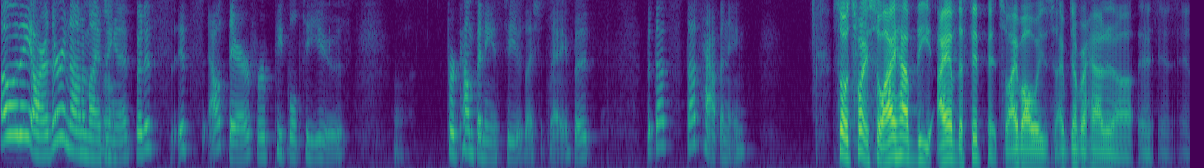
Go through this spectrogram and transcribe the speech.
oh, they are. They're anonymizing no. it, but it's it's out there for people to use, for companies to use, I should say. But but that's that's happening. So it's funny. So I have the I have the Fitbit. So I've always I've never had a, an, an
